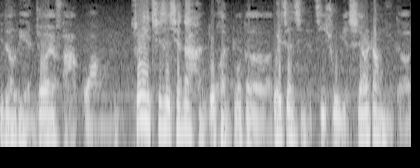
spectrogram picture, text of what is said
你的脸就会发光。所以其实现在很多很多的微整形的技术也是要让你的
